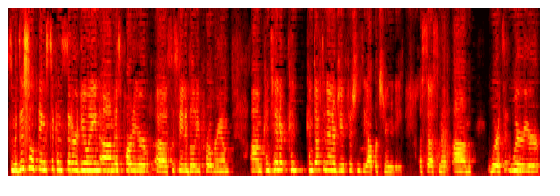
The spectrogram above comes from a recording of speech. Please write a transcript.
Some additional things to consider doing um, as part of your uh, sustainability program. Um, con conduct an energy efficiency opportunity assessment. Um, where, where you're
